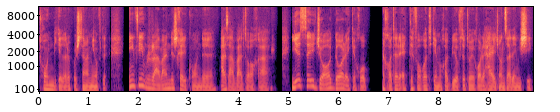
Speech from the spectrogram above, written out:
تندی که داره پشت هم میفته. این فیلم روندش خیلی کنده از اول تا آخر. یه سری جا داره که خب به خاطر اتفاقاتی که می‌خواد بیفته تو خورده هیجان زده میشی.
